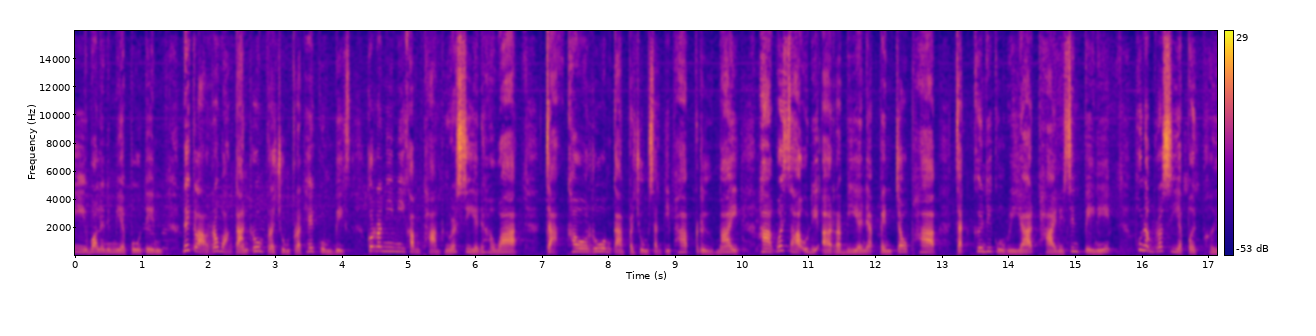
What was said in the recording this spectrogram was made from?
ดีวลาดิเมียร์ปูติน ได้กล่าวระหว่างการร่วมประชุมประเทศกลุ่มบิกส์กรณีมีคำถามถึงรัสเซียนะคะว่า จะเข้าร่วมการประชุมสันติภาพหรือไม่ หากว่าซาอุดิอาระเบียเนี่ยเป็นเจ้าภาพ จัดขึ้นที่กรุงริยาดภายในสิ้นปีนี้ ผู้นำรัสเซียเปิดเผย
